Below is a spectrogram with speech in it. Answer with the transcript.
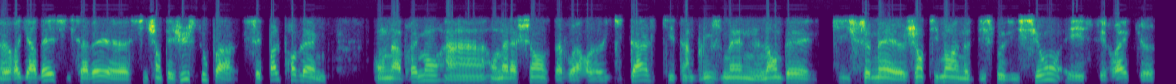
euh, regardaient s'ils savaient euh, s'ils chantaient juste ou pas? C'est pas le problème. On a vraiment on a la chance d'avoir euh, Gital qui est un bluesman landais qui se met euh, gentiment à notre disposition et c'est vrai que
